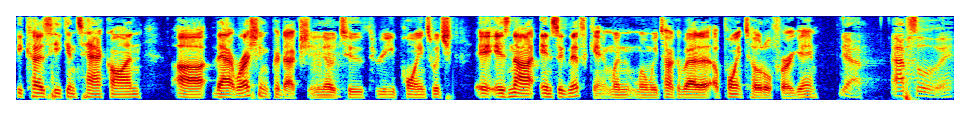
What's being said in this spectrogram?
because he can tack on uh, that rushing production, you know, mm-hmm. two, three points, which is not insignificant when when we talk about a, a point total for a game. Yeah, Absolutely.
